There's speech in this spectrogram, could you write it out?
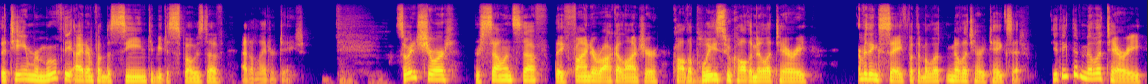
the team removed the item from the scene to be disposed of at a later date. So, in short, They're selling stuff. They find a rocket launcher, call the police, who call the military. Everything's safe, but the mili- military takes it. Do you think the military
